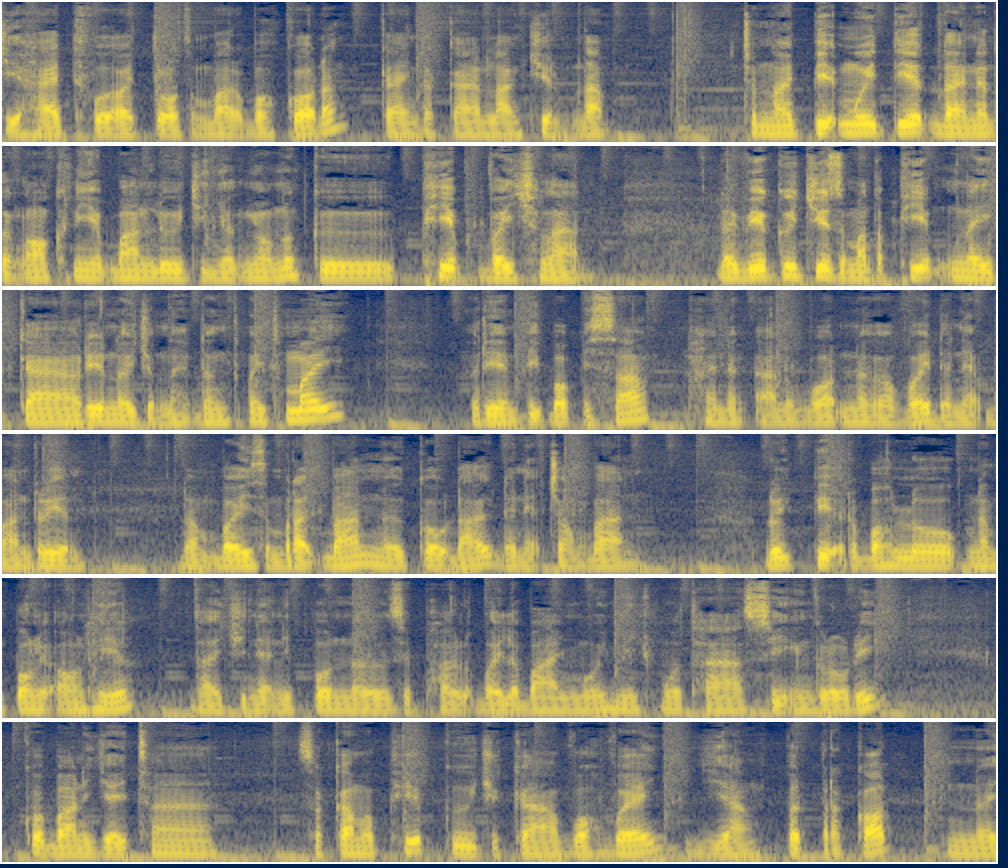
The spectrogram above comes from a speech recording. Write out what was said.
ជាហេតុធ្វើឲ្យទ្រព្យសម្បត្តិរបស់គាត់ហ្នឹងកែងតកើនឡើងជាលំដាប់ចំណែកពាក្យមួយទៀតដែលអ្នកទាំងអស់គ្នាបានលើជាញឹកញាប់នោះគឺភាពវៃឆ្លាតដែលវាគឺជាសមត្ថភាពនៃការរៀននៅចំណេះដឹងថ្មីថ្មីរៀនពីបទពិសោធន៍ហើយនឹងអនុវត្តនៅអ្វីដែលអ្នកបានរៀន ដើម្បីសម្រេចបាននៅគោលដៅដែលអ្នកចង់បានដោយពាក្យរបស់លោកណាំប៉ុងលីអនហ៊ីលដែលជាអ្នកនិពន្ធនៅសិភៅល្បីល្បាញមួយមានឈ្មោះថា See and Grow Rich គាត់បាននិយាយថាសកម្មភាពគឺជាការវាស់វែងយ៉ាងពិតប្រាកដនៃ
